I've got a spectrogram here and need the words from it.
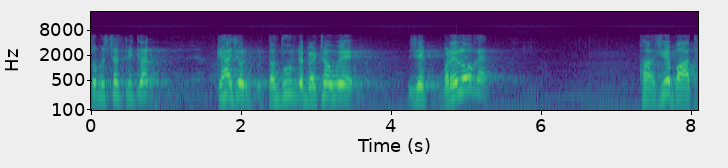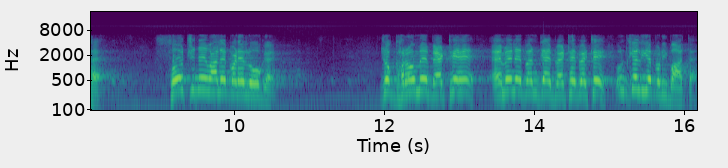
तो मिस्टर स्पीकर, क्या जो तंदूर पे बैठे हुए, ये बड़े लोग हैं? हाँ, ये बात है। सोचने वाले बड़े लोग हैं, जो घरों में बैठे हैं एमएनए बन गए बैठे बैठे उनके लिए बड़ी बात है।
